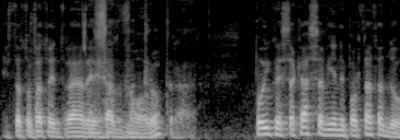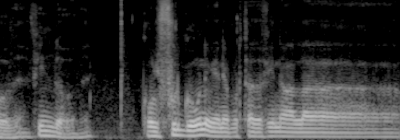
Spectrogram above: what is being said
è stato fatto entrare è stato Moro. Fatto entrare. Poi questa cassa viene portata dove? Fin dove? Col furgone viene portata fino alla,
